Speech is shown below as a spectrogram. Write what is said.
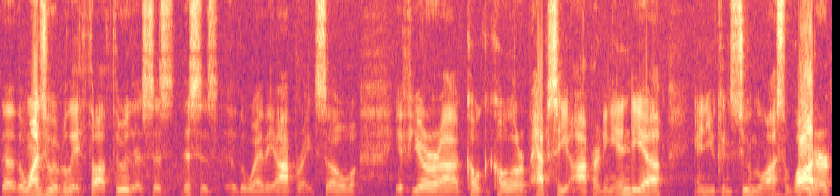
the, the ones who have really thought through this, is, this is the way they operate. So if you're uh, Coca-Cola or Pepsi operating in India and you consume lots of water,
